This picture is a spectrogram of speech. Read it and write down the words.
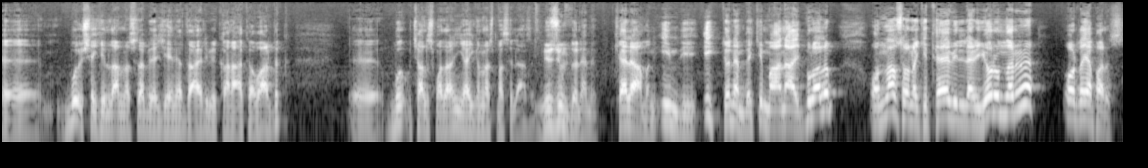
e, bu şekilde anlaşılabileceğine dair bir kanaate vardık. E, bu çalışmaların yaygınlaşması lazım. Nüzül dönemi, kelamın indiği ilk dönemdeki manayı bulalım. Ondan sonraki tevilleri, yorumlarını orada yaparız.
